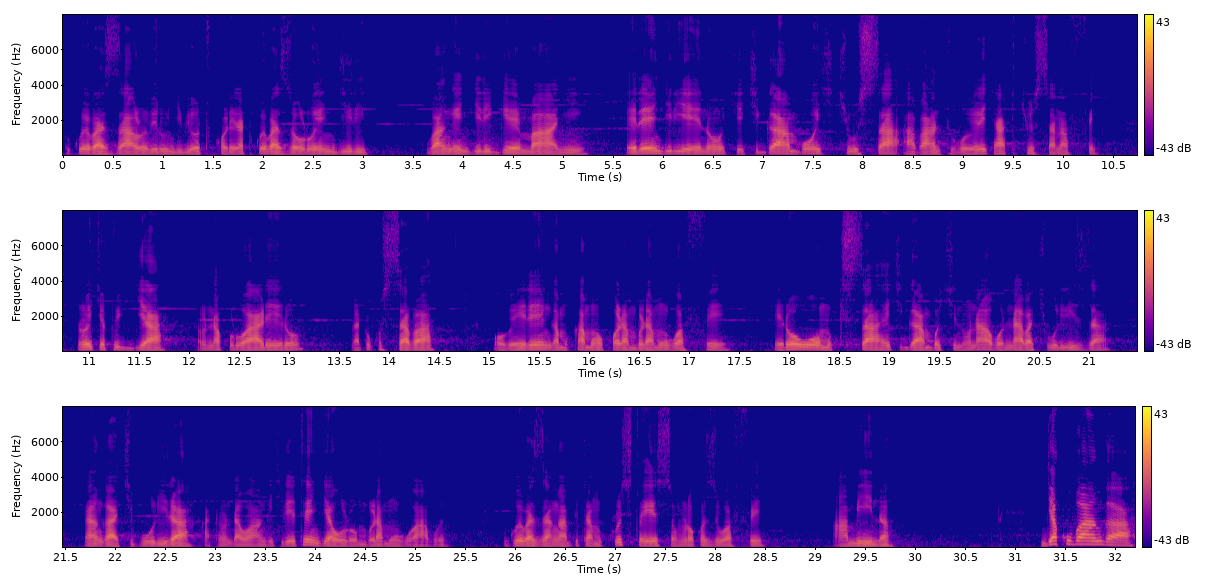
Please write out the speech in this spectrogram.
tukwebaza olw'ebirungi by'otukolera tukwebaza olw'enjiri kubanga enjiri g'emaanyi era enjiri eno kyekigambo ekikyusa abantu bwe era ekyatukyusa naffe. Nolwekyo tujja olunaku lwaleero nga tukusaba obeere nga mukama okola mu bulamu bwaffe era owa omukisa ekigambo kino naabo bonna abakiwuliriza nange akibuulira katonda wange kireete enjawulo mu bulamu bwabwe. Nkwebaza nga mpita mu kristo yesu omulokozi waffe. Amiina. Nja kubanga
